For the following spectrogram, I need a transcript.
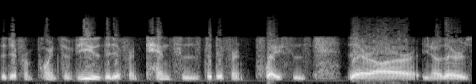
the different points of view, the different tenses, the different places, there are, you know, there's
